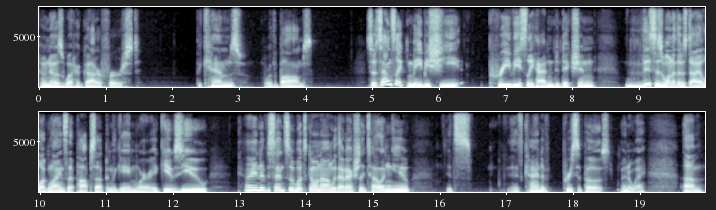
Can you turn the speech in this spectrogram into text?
Who knows what had got her first? The chems or the bombs. So it sounds like maybe she previously had an addiction. This is one of those dialogue lines that pops up in the game where it gives you kind of a sense of what's going on without actually telling you. It's it's kind of presupposed in a way. Um,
